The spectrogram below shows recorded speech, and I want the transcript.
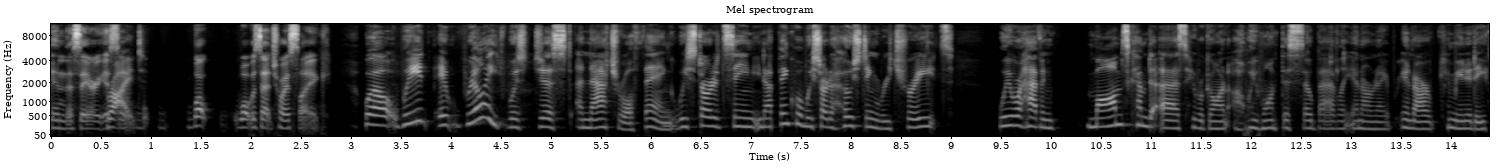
in this area. Right. w- what what was that choice like? Well, we it really was just a natural thing. We started seeing, you know, I think when we started hosting retreats, we were having moms come to us who were going, "Oh, we want this so badly in our neighbor in our community,"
